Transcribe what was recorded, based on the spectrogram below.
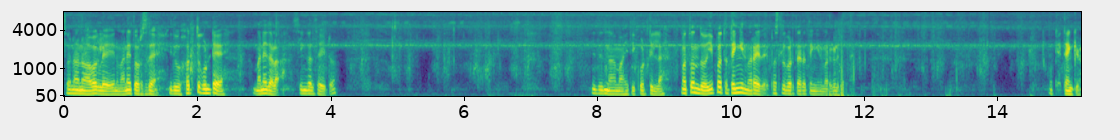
ಸೊ ನಾನು ಆವಾಗಲೇ ಏನು ಮನೆ ತೋರಿಸಿದೆ. ಇದು ಹತ್ತು ಗುಂಟೆ ಮನೆದಳ ಸಿಂಗಲ್ ಸೈಟು ಇದನ್ನ ಮಾಹಿತಿ ಕೊಟ್ಟಿಲ್ಲ. ಮತ್ತೊಂದು ಇಪ್ಪತ್ತು ತೆಂಗಿನ ಮರ ಇದೆ. ಫಸಲು ಬರ್ತಾ ಇರೋ ತೆಂಗಿನ ಮರಗಳಿದೆ. ಓಕೆ ಥ್ಯಾಂಕ್ ಯು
